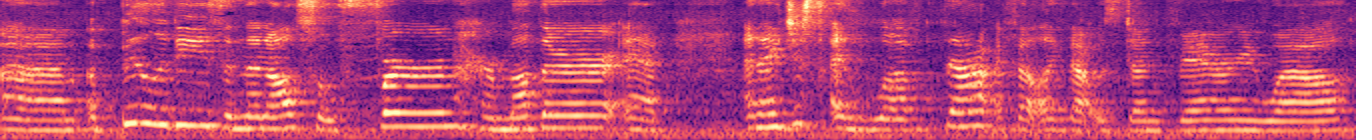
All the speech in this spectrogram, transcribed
um, abilities, and then also Fern, her mother, and and I just, I loved that. I felt like that was done very well.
